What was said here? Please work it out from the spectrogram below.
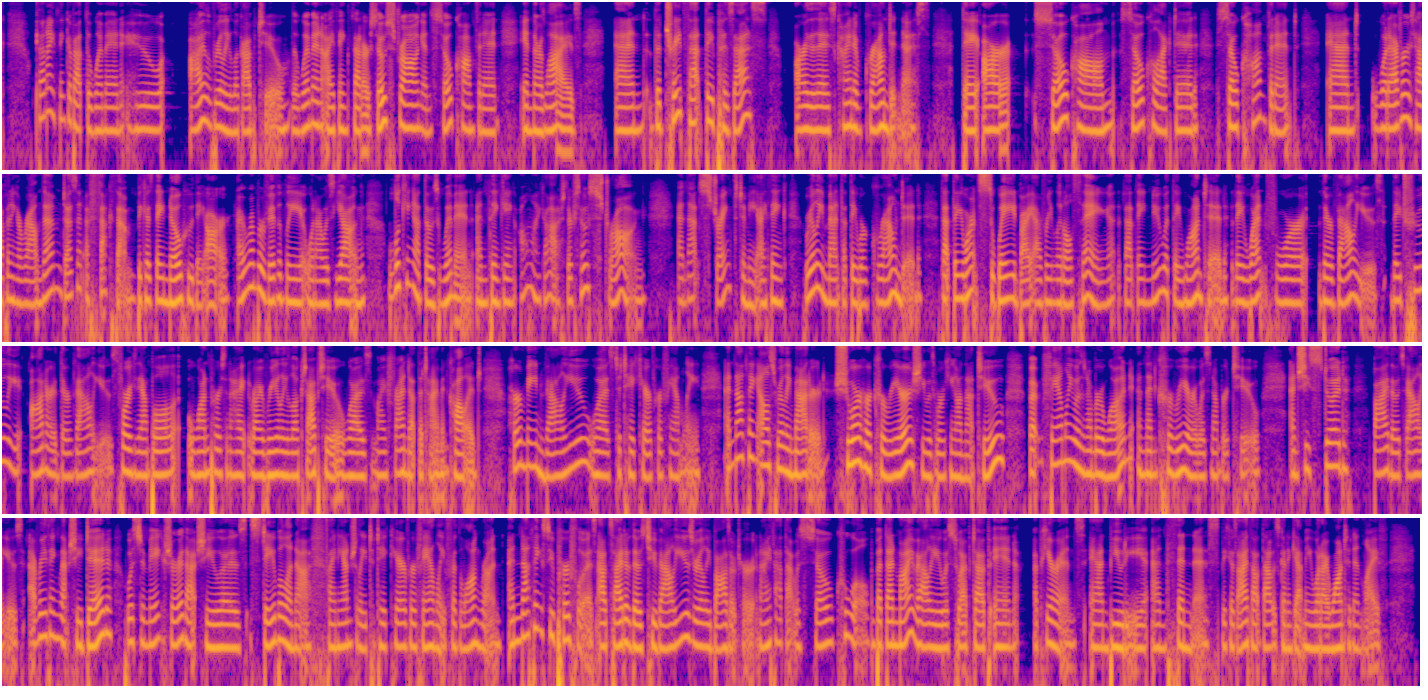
Then I think about the women who I really look up to, the women I think that are so strong and so confident in their lives. And the traits that they possess are this kind of groundedness. They are so calm, so collected, so confident, and whatever is happening around them doesn't affect them because they know who they are. I remember vividly when I was young looking at those women and thinking, oh my gosh, they're so strong. And that strength to me, I think, really meant that they were grounded, that they weren't swayed by every little thing, that they knew what they wanted. They went for their values. They truly honored their values. For example, one person I, I really looked up to was my friend at the time in college. Her main value was to take care of her family, and nothing else really mattered. Sure, her career, she was working on that too, but family was number one, and then career was number two. And she stood by those values. Everything that she did was to make sure that she was stable enough financially to take care of her family for the long run. And nothing superfluous outside of those two values really bothered her. And I thought that was so cool. But then my value was swept up in appearance and beauty and thinness because I thought that was going to get me what I wanted in life.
